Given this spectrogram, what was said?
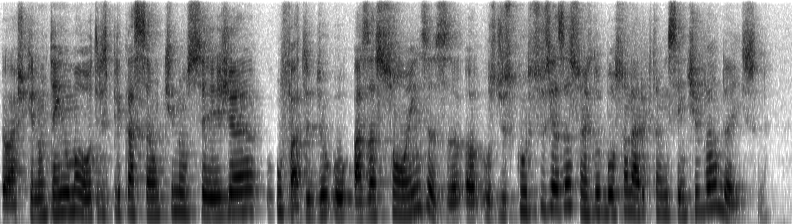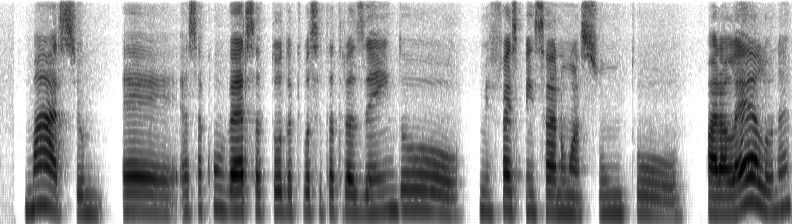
eu acho que não tem uma outra explicação que não seja o fato de o, as ações, as, os discursos e as ações do Bolsonaro que estão incentivando a isso. Né? Márcio, é, essa conversa toda que você está trazendo me faz pensar num assunto paralelo, né?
